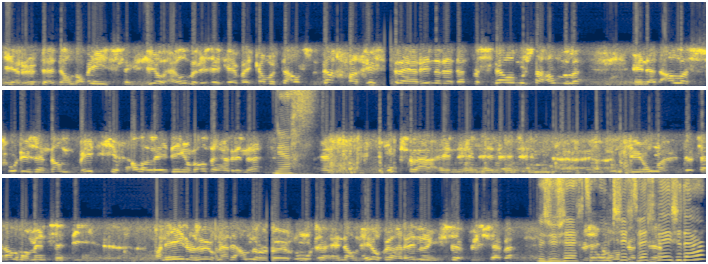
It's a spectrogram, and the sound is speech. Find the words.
heer Rutte dan opeens heel helder is. Ik, ik kan me als de dag van gisteren herinneren dat we snel moesten handelen... en dat alles goed is en dan weet hij zich allerlei dingen wel te herinneren. Ja. En Hoekstra en, en, en, en, en eh, de jongen, dat zijn allemaal mensen die eh, van de ene leugen naar de andere leugen moeten... en dan heel veel herinneringsverlies hebben. Dus u zegt Dus dat, eh, wegwezen daar?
